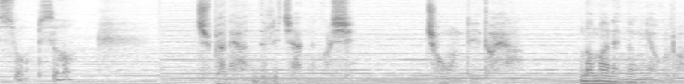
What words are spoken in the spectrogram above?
수 없어. 주변에 흔들리지 않는 것이 좋은 리더야. 너만의 능력으로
